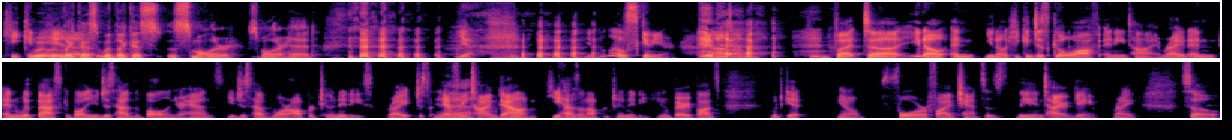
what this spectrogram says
he can with, like a, a, with like a smaller smaller head. yeah, yeah, a little skinnier. Um, but uh you know and you know he can just go off anytime right? And and with basketball you just have the ball in your hands. You just have more opportunities right? Just every time down he has an opportunity. You know barry bonds would get you know four or five chances the entire game right? So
